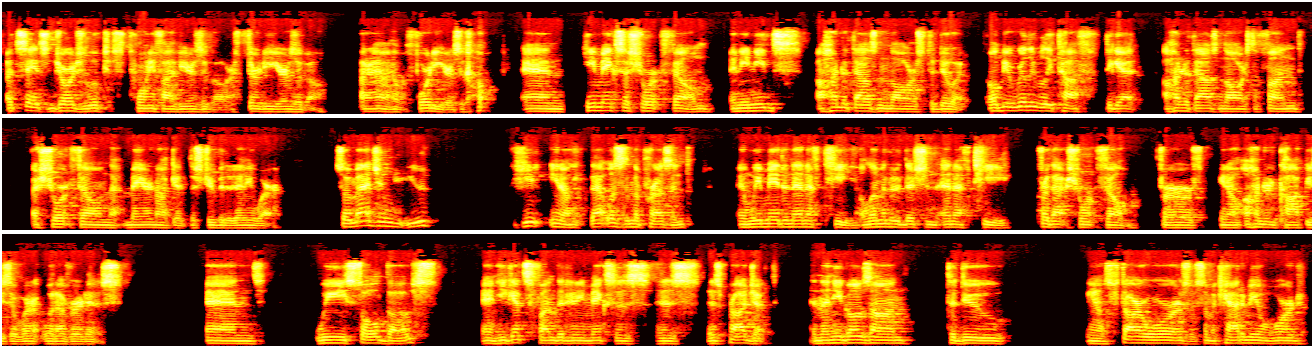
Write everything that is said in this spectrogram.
Let's say it's George Lucas 25 years ago or 30 years ago. I don't know, 40 years ago. And he makes a short film and he needs $100,000 to do it. It'll be really, really tough to get $100,000 to fund a short film that may or not get distributed anywhere. So imagine you, he, you know, that was in the present, and we made an NFT, a limited edition NFT for that short film for you know 100 copies or whatever it is, and we sold those, and he gets funded and he makes his his his project, and then he goes on to do, you know, Star Wars or some Academy Award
